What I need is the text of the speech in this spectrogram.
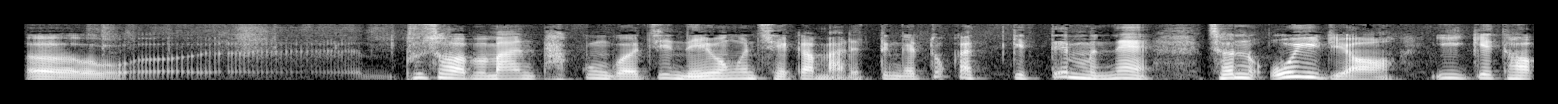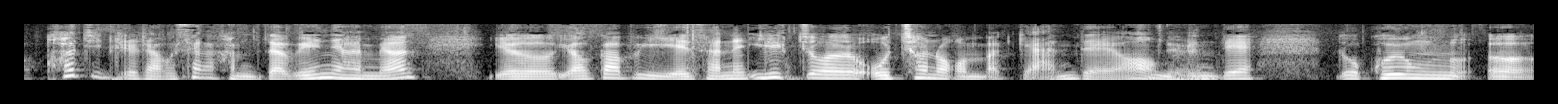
어, 부서만 바꾼 거지 내용은 제가 말했던 게 똑같기 때문에 저는 오히려 이게 더 커지리라고 생각합니다. 왜냐하면 여, 여가부 예산은 1조 5천억 원밖에 안 돼요. 네. 그런데 또 고용 어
